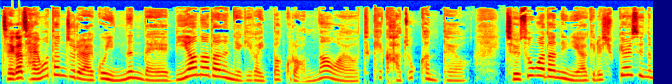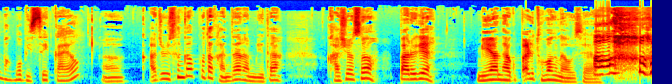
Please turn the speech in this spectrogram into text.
제가 잘못한 줄을 알고 있는데 미안하다는 얘기가 입 밖으로 안 나와요. 특히 가족한테요. 죄송하다는 이야기를 쉽게 할 수 있는 방법이 있을까요? 어, 아주 생각보다 간단합니다. 가셔서 빠르게 미안하고 빨리 도망 나오세요.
